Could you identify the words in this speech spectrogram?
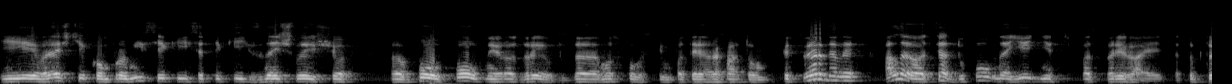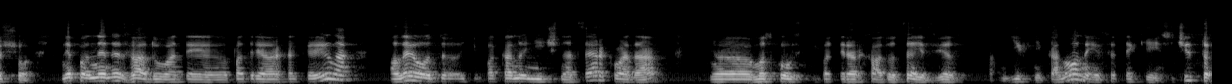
і врешті компроміс якийсь такий знайшли, що е, повний розрив з московським патріархатом підтвердили, але оця духовна єдність зберігається. Тобто, що не не, не згадувати патріарха Кирила, але от е, типа канонічна церква, да, е, московський патріархат, оцей зв'язок, їхні канони і все таке інше. Чисто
